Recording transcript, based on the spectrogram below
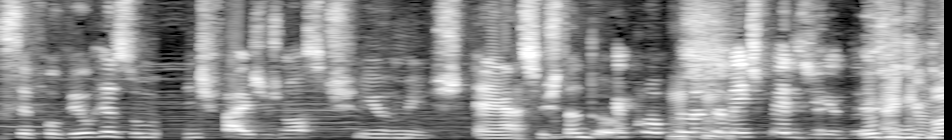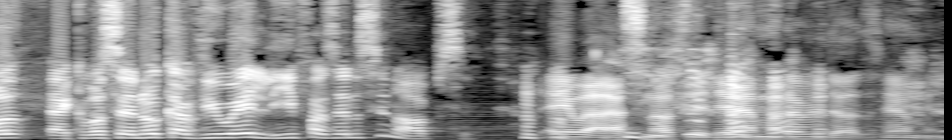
você for ver o resumo que a gente faz dos nossos filmes, é assustador. É completamente perdido. É que, vo- é que você nunca viu Eli fazendo sinopse. É, a sinopse dele é maravilhosa, realmente.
